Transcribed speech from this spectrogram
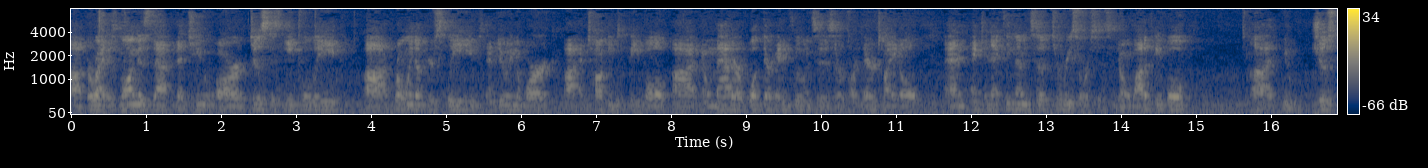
uh, but right as long as that that you are just as equally uh, rolling up your sleeves and doing the work uh, and talking to people, uh, no matter what their influences or, or their title, and, and connecting them to, to resources. You know, a lot of people, uh, you know, just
